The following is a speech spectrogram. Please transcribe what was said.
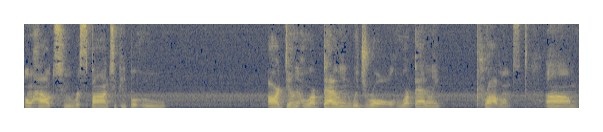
on how to respond to people who are dealing who are battling withdrawal, who are battling problems, um,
